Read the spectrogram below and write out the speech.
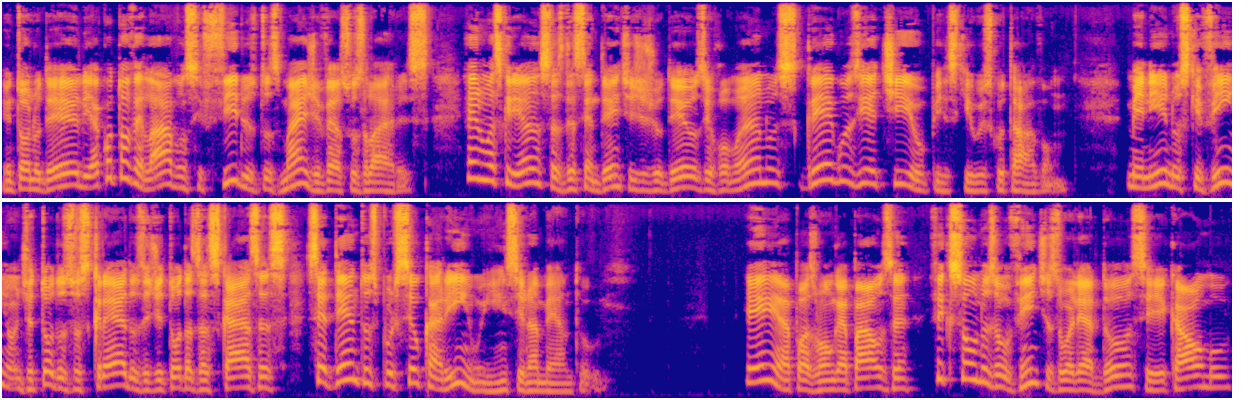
Em torno dele acotovelavam-se filhos dos mais diversos lares. Eram as crianças descendentes de judeus e romanos, gregos e etíopes que o escutavam. Meninos que vinham de todos os credos e de todas as casas, sedentos por seu carinho e ensinamento. E, após longa pausa, fixou nos ouvintes o olhar doce e calmo,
